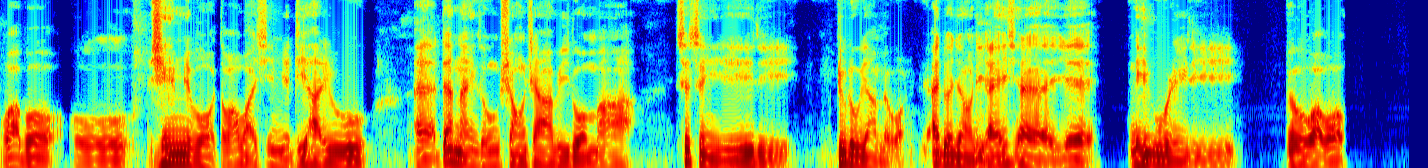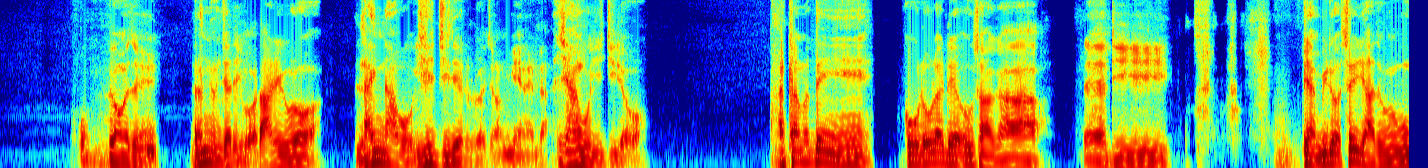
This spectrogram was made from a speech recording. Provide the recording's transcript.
ဟိုပါပေါ့ဟိုရင်းမြစ်ပေါ့တဘာဝရင်းမြစ်ဒီဟာတွေကိုအဲအတက်နိုင်ဆုံးရှောင်ရှားပြီးတော့မှစစ်စင်ရေးတွေ ပြုလုပ်ရမယ်ပေါ့အဲ့အတွက်ကြောင့်ဒီ IHL ရဲ့နီးဥပဒေတွေဟိုပါပေါ့ဟိုပြောမှဆိုရင်လက်ညွန်ချက်တွေပေါ့ဒါတွေကိုတော့လိုက်နာဖို့အရေးကြီးတယ်လို့တော့ကျွန်တော်မြင်တယ်ဗျအရန်ကိုအရေးကြီးတယ်ပေါ့အခက်မသိရင်ကိုလှုပ်လိုက်တဲ့ဥစ္စာကအဲဒီပြန်ပြီးတော့စိတ်ရာသမှု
